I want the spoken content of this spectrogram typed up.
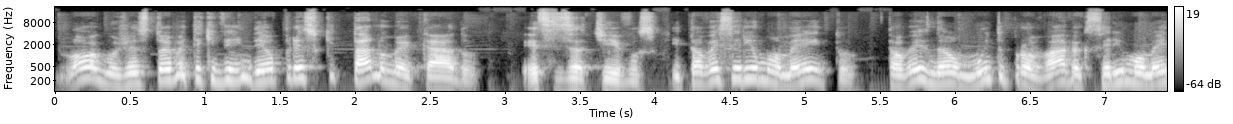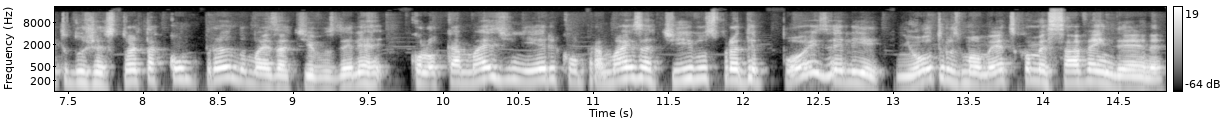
Logo, o gestor vai ter que vender o preço que está no mercado esses ativos. E talvez seria o momento, talvez não, muito provável que seria o momento do gestor estar tá comprando mais ativos, dele colocar mais dinheiro e comprar mais ativos para depois ele, em outros momentos, começar a vender, né?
